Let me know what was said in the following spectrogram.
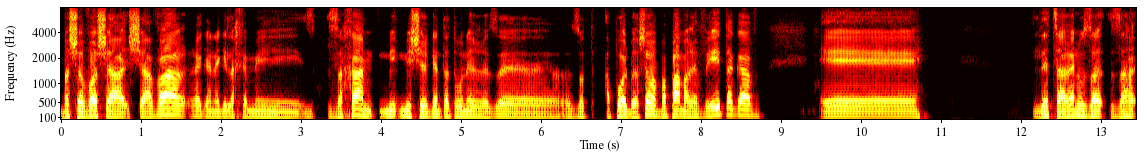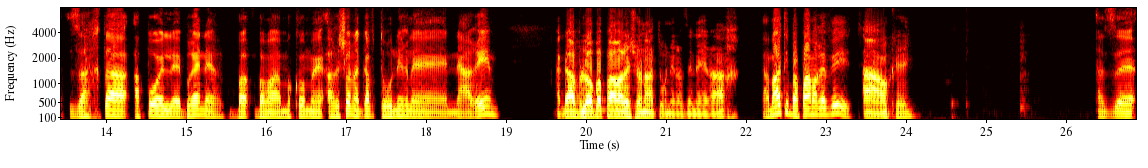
בשבוע שע, שעבר. רגע, אני אגיד לכם מי זכה, מי, מי שארגן את הטורניר זה, זאת הפועל באר שבע, בפעם הרביעית אגב. לצערנו ז, ז, זכתה הפועל ברנר במקום אה, הראשון, אגב, טורניר לנערים. אגב, לא בפעם הראשונה הטורניר הזה נערך. אמרתי בפעם הרביעית. אה, אוקיי. אז uh,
